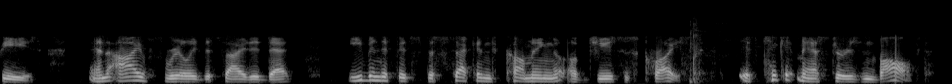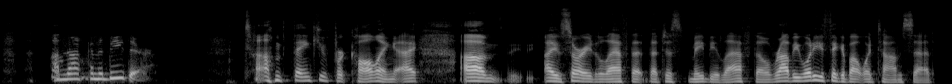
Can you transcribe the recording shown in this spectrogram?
fees. And I've really decided that even if it's the second coming of Jesus Christ, if Ticketmaster is involved, I'm not going to be there. Tom, thank you for calling. I, um, I'm sorry to laugh. That that just made me laugh, though. Robbie, what do you think about what Tom said?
